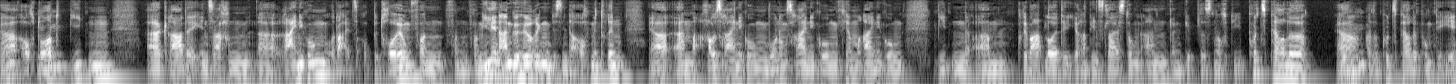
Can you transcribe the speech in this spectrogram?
Ja, auch dort Mhm. bieten äh, gerade in Sachen äh, Reinigung oder als auch Betreuung von, von Familienangehörigen, die sind da auch mit drin. Ja, ähm, Hausreinigung, Wohnungsreinigung, Firmenreinigung bieten ähm, Privatleute ihre Dienstleistungen an. Dann gibt es noch die Putzperle. Ja, also putzperle.de.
